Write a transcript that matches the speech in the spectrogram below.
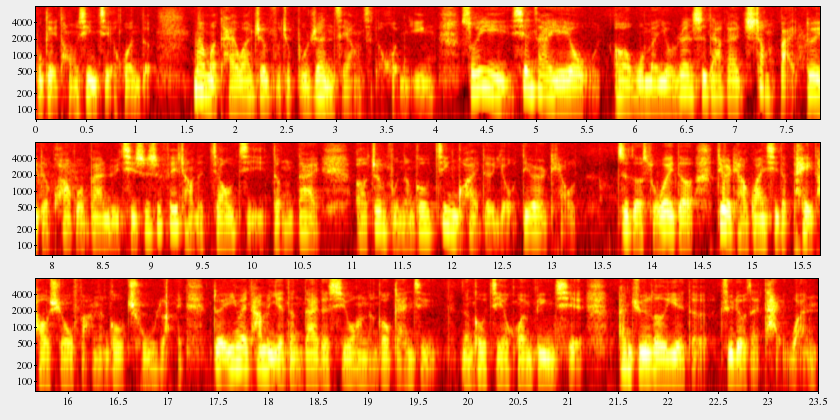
不给同性结婚的，那么台湾政府就不认这样子的婚姻。所以现在也有呃，我们有认识大概上百对的跨国伴侣，其实是非常的焦急，等待呃政府能够尽快的有第二条。”这个所谓的第二条关系的配套修法能够出来，对，因为他们也等待着，希望能够赶紧能够结婚，并且安居乐业的居留在台湾。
